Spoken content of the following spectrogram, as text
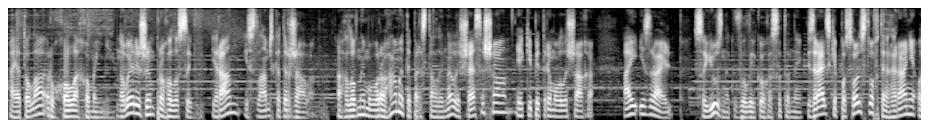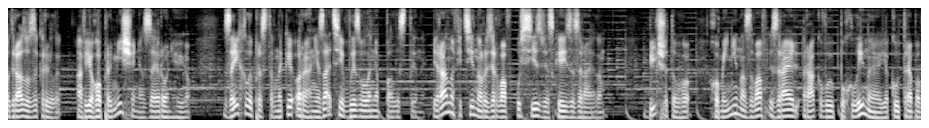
Аятола Рухолла Хомейні. Новий режим проголосив Іран ісламська держава. А головними ворогами тепер стали не лише США, які підтримували шаха, а й Ізраїль. Союзник великого сатани. Ізраїльське посольство в Тегерані одразу закрили, а в його приміщення, за іронією, заїхали представники організації визволення Палестини. Іран офіційно розірвав усі зв'язки із Ізраїлем. Більше того, Хомейні називав Ізраїль раковою пухлиною, яку треба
